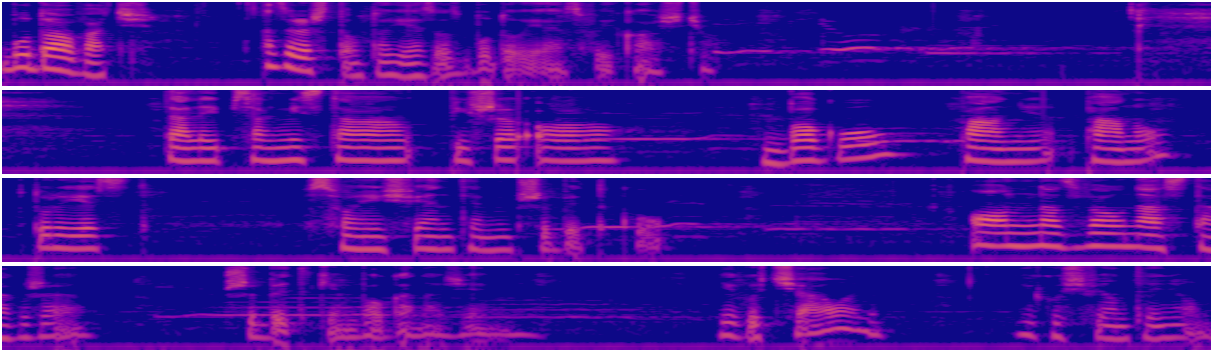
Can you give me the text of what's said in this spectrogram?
budować. A zresztą to Jezus buduje swój kościół. Dalej psalmista pisze o Bogu, Panie, Panu, który jest w swoim świętym przybytku. On nazwał nas także przybytkiem Boga na ziemi. Jego ciałem, Jego świątynią.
